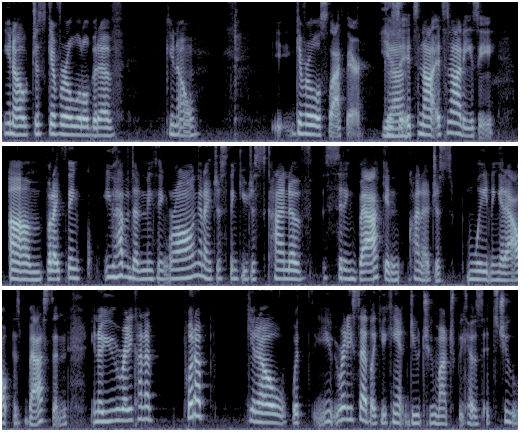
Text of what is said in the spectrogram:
you know, just give her a little bit of, you know, give her a little slack there. Yeah. it's not it's not easy. Um, but I think you haven't done anything wrong, and I just think you just kind of sitting back and kind of just waiting it out is best. And you know, you already kind of put up, you know, with you already said like you can't do too much because it's too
